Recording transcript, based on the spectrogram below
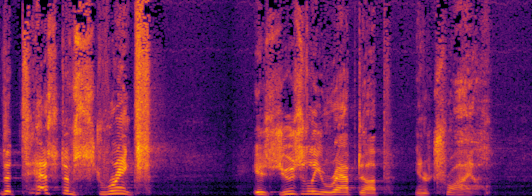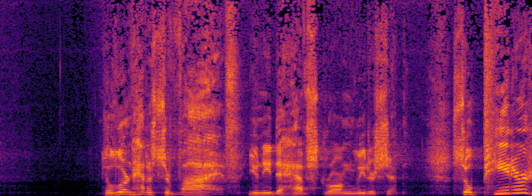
the test of strength, is usually wrapped up in a trial. To learn how to survive, you need to have strong leadership. So Peter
